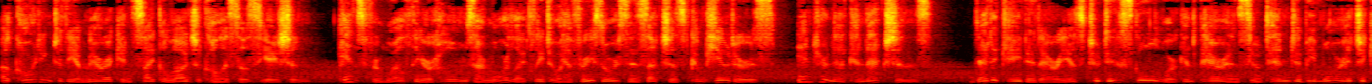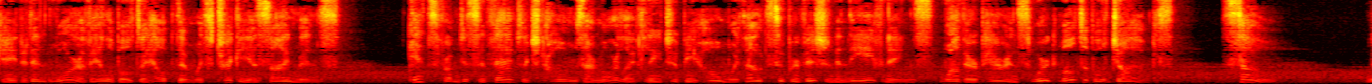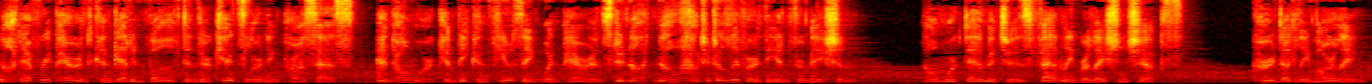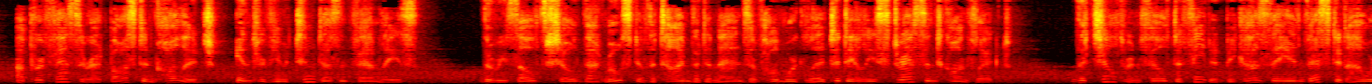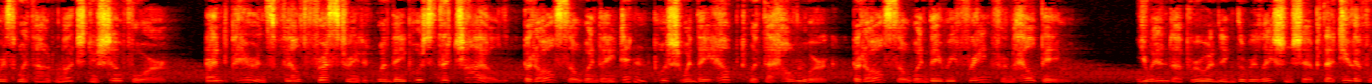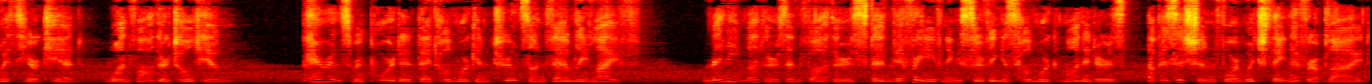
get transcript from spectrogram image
According to the American Psychological Association, kids from wealthier homes are more likely to have resources such as computers, internet connections, dedicated areas to do schoolwork and parents who tend to be more educated and more available to help them with tricky assignments. Kids from disadvantaged homes are more likely to be home without supervision in the evenings while their parents work multiple jobs. So, not every parent can get involved in their kids' learning process, and homework can be confusing when parents do not know how to deliver the information. Homework damages family relationships. Curt Dudley Marling, a professor at Boston College, interviewed two dozen families. The results showed that most of the time the demands of homework led to daily stress and conflict. The children felt defeated because they invested hours without much to show for. And parents felt frustrated when they pushed the child, but also when they didn't push when they helped with the homework, but also when they refrained from helping. You end up ruining the relationship that you have with your kid, one father told him. Parents reported that homework intrudes on family life. Many mothers and fathers spend every evening serving as homework monitors, a position for which they never applied.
